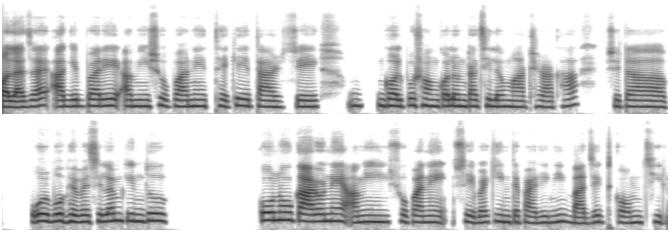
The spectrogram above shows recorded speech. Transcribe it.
বলা যায়। আগেরবারে আমি সোপানের থেকে তার যে গল্প সংকলনটা ছিল 'মাঠ রাখা' সেটা পড়ব ভেবেছিলাম। কিন্তু কোনো কারণে আমি সোপানে সেবার কিনতে পারিনি। বাজেট কম ছিল।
